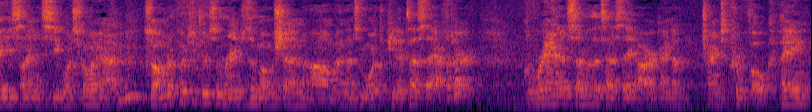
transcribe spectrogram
baseline and see what's going on. Mm-hmm. So I'm gonna put you through some ranges of motion, um, and then some orthopedic tests after. Okay. Granted, some of the tests they are kind of trying to provoke pain.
